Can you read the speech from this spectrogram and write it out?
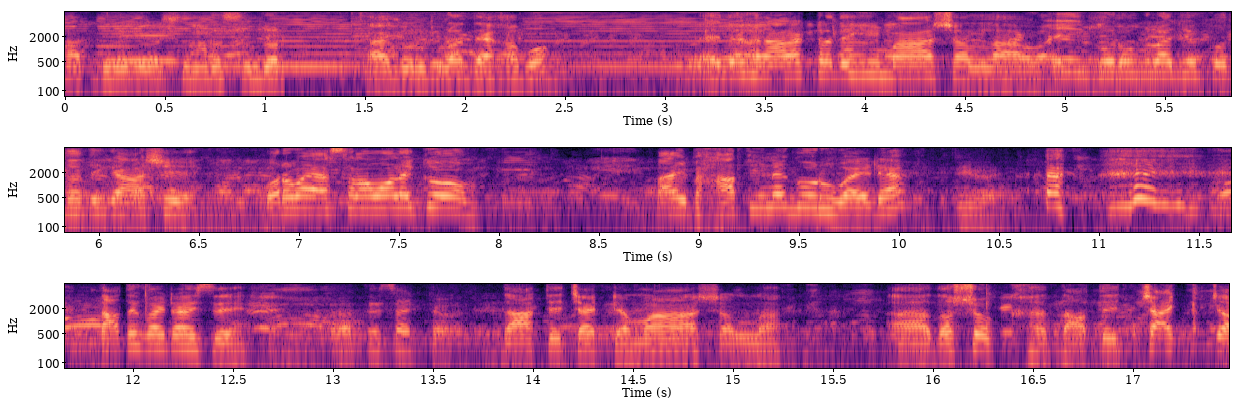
হাট ঘুরে ঘুরে সুন্দর সুন্দর গরুগুলো দেখাবো। এই দেখেন আর একটা দেখি মাশাল্লাহ এই গরুগুলা যে কোথা থেকে আসে? বড় ভাই আসসালামু আলাইকুম। ভাই ভাতি না গরু ভাই এটা? দাঁতে কয়টা হয়েছে? দাঁতে চারটা। মাশাল্লাহ দর্শক দাঁতে চারটা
